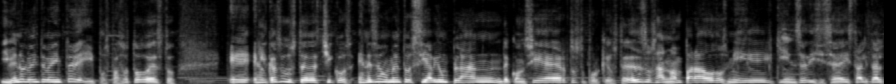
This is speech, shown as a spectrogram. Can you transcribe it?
Y viene el 2020 y pues pasó todo esto. Eh, en el caso de ustedes, chicos, en ese momento sí había un plan de conciertos, porque ustedes, o sea, no han parado 2015, 16, tal y tal.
